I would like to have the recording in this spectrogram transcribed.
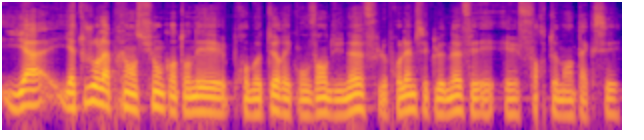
Il y, a, il y a toujours l'appréhension quand on est promoteur et qu'on vend du neuf. Le problème, c'est que le neuf est fortement taxé.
